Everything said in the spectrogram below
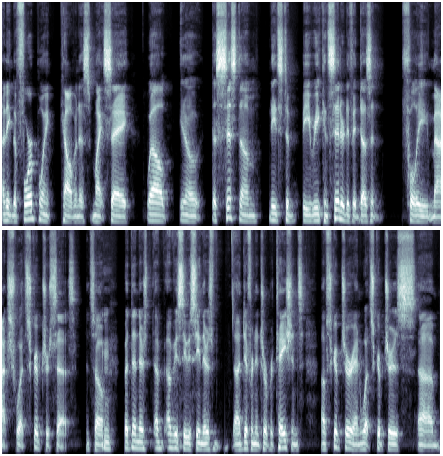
I think the four point Calvinists might say, well, you know, the system needs to be reconsidered if it doesn't fully match what Scripture says. And so mm. But then there's obviously we've seen there's uh, different interpretations of scripture and what scriptures um,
